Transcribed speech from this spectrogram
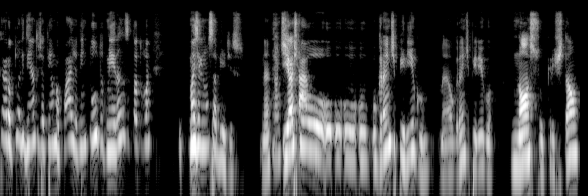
Cara, eu tô ali dentro, já tenho meu pai, já tenho tudo, minha herança, tá tudo mais. Mas ele não sabia disso. Né? Não e acho que o, o, o, o, o grande perigo, né? o grande perigo nosso cristão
